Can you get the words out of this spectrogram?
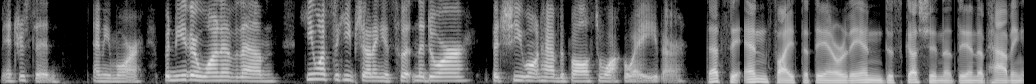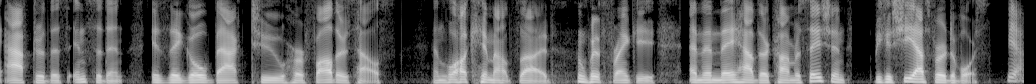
interested anymore. But neither one of them. He wants to keep shutting his foot in the door, but she won't have the balls to walk away either. That's the end fight that they or the end discussion that they end up having after this incident is they go back to her father's house and lock him outside with Frankie and then they have their conversation because she asked for a divorce. Yeah.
